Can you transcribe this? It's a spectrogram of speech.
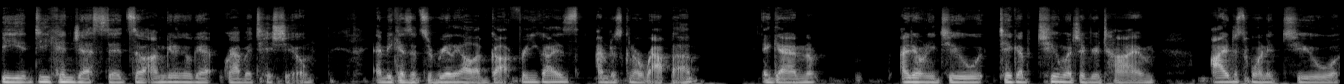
be decongested. So I'm going to go get grab a tissue. And because it's really all I've got for you guys, I'm just going to wrap up again, I don't need to take up too much of your time. I just wanted to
